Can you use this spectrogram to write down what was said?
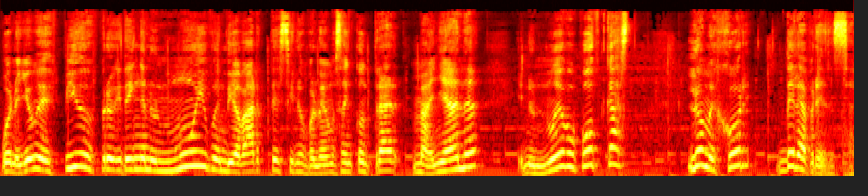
Bueno, yo me despido, espero que tengan un muy buen día martes y nos volvemos a encontrar mañana en un nuevo podcast, Lo mejor de la prensa.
